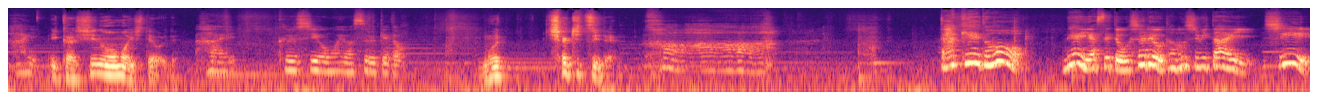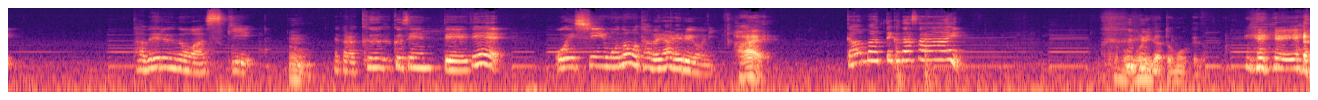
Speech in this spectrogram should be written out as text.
はい。一回死ぬ思いしておいで。はい。苦しい思いはするけど。はむっちゃきついで。あ。だけどね痩せておしゃれを楽しみたいし食べるのは好き。うん。だから空腹前提で美味しいものを食べられるように。はい。頑張ってください。無理だと思うけど。いやいやいや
